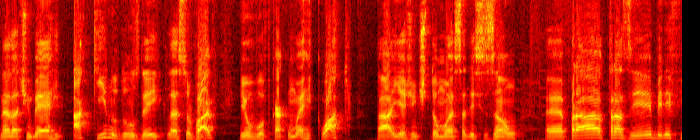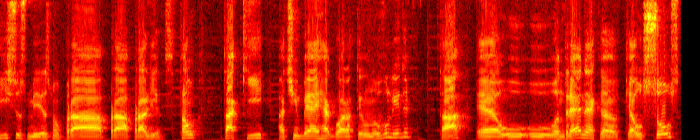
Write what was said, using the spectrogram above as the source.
né, da Team BR aqui no Doomsday Last Survive. Eu vou ficar como R4 tá? E a gente tomou essa decisão é, para trazer benefícios mesmo para a aliança. Então, tá aqui, a Team BR agora tem um novo líder, tá? É o, o André, né, que é, que é, o Souls,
